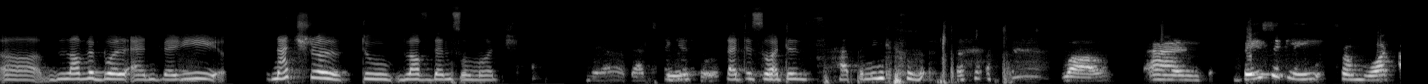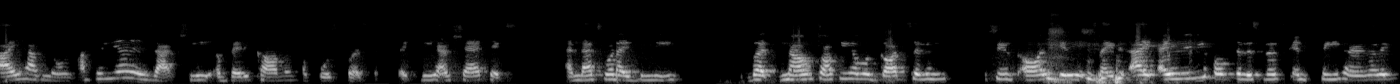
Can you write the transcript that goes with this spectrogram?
uh, lovable and very natural to love them so much Yeah, that's I guess that is what is happening Wow. And basically, from what I have known, Ahilya is actually a very calm and composed person. Like we have shared texts, and that's what I believe. But now talking about GOT7, she's all getting excited. I, I really hope the listeners can see her. You know, like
